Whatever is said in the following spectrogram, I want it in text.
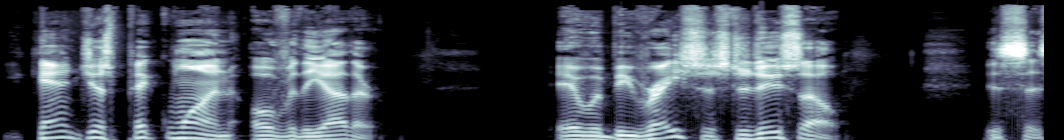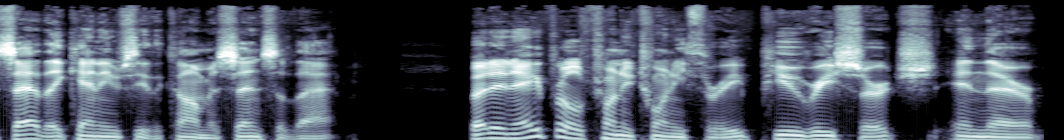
You can't just pick one over the other. It would be racist to do so. It's sad they can't even see the common sense of that. But in April of 2023, Pew Research, in their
